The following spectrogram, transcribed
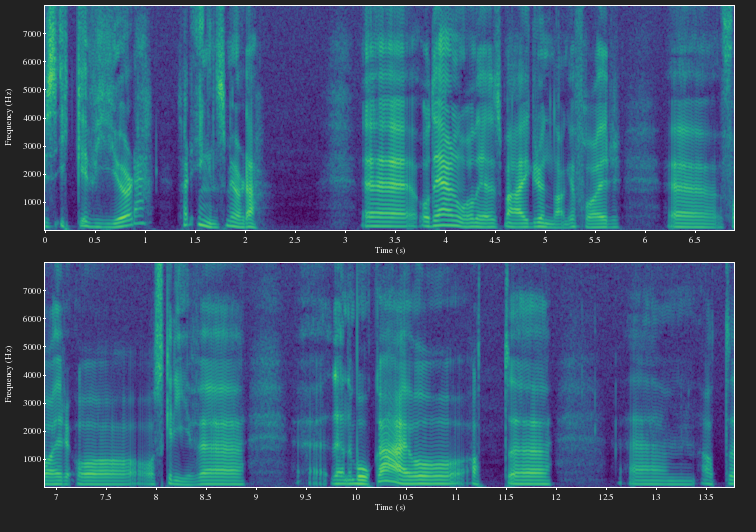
hvis ikke vi gjør det, så er det ingen som gjør det. Eh, og det er noe av det som er grunnlaget for, eh, for å, å, skrive eh, denne boka, er jo at eh, eh, at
